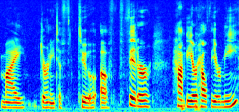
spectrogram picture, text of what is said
my journey to to a fitter, happier, healthier me.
